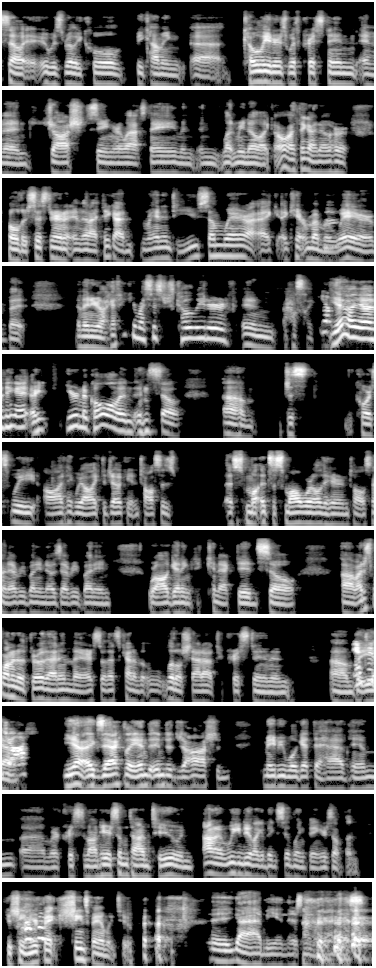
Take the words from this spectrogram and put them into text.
so it, it was really cool becoming uh co-leaders with Kristen and then Josh seeing her last name and, and letting me know like oh I think I know her older sister and, and then I think I ran into you somewhere I, I can't remember Mhm. where but and then you're like, I think you're my sister's co-leader, and I was like, Yep. Yeah, yeah, I think I, are you, you're Nicole, and and so, um, just of course we all, I think we all like to joke, and Tulsa's a small, it's a small world here in Tulsa, and everybody knows everybody, and we're all getting connected. So, um, I just wanted to throw that in there. So that's kind of a little shout out to Kristen and um, but And to yeah, Josh, yeah, exactly, and into Josh, and maybe we'll get to have him um, or Kristen on here sometime too. And I don't know, we can do like a big sibling thing or something. Because Sheen, your fa- Sheen's family too. You gotta add me in there somewhere, I guess.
